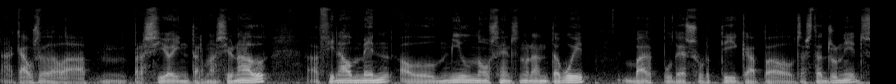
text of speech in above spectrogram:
a causa de la pressió internacional, eh, finalment, el 1998, va poder sortir cap als Estats Units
